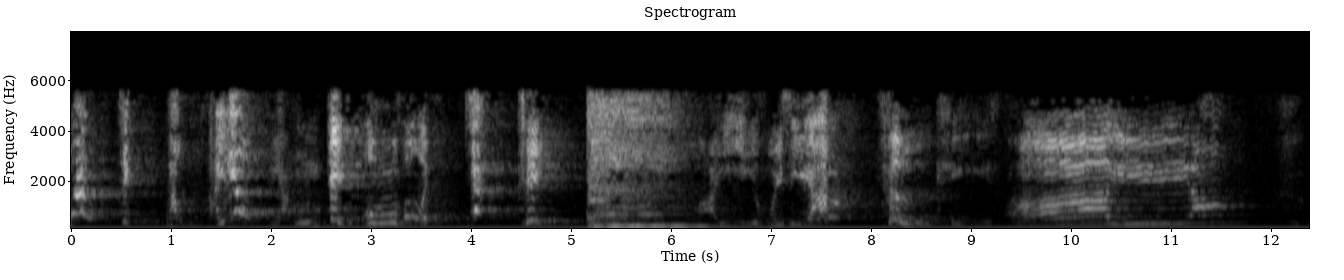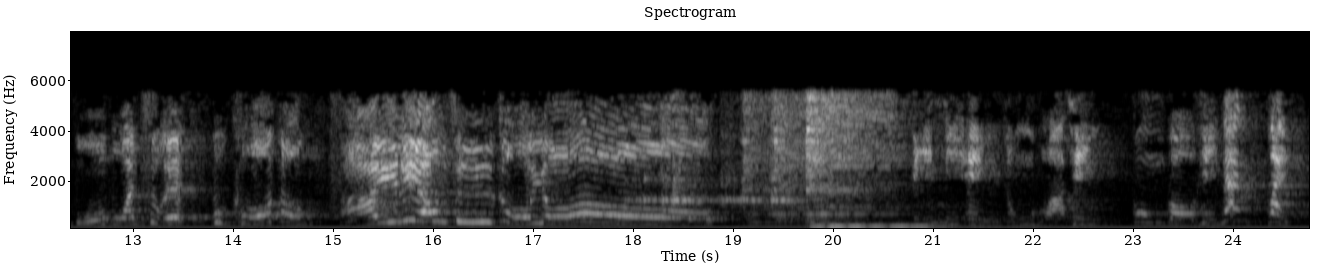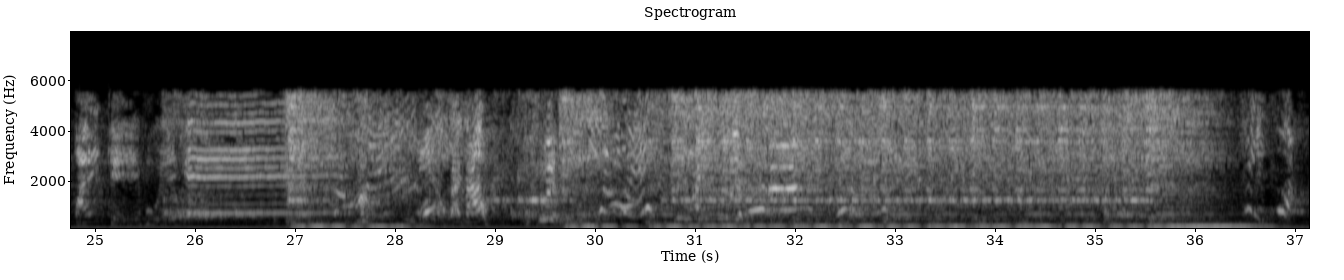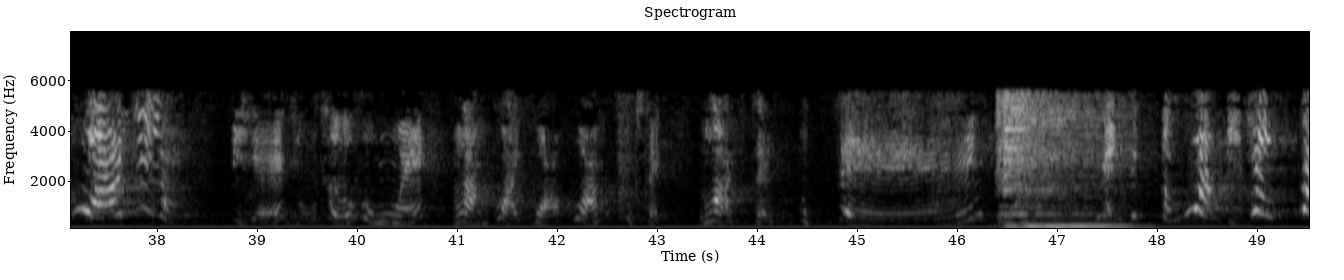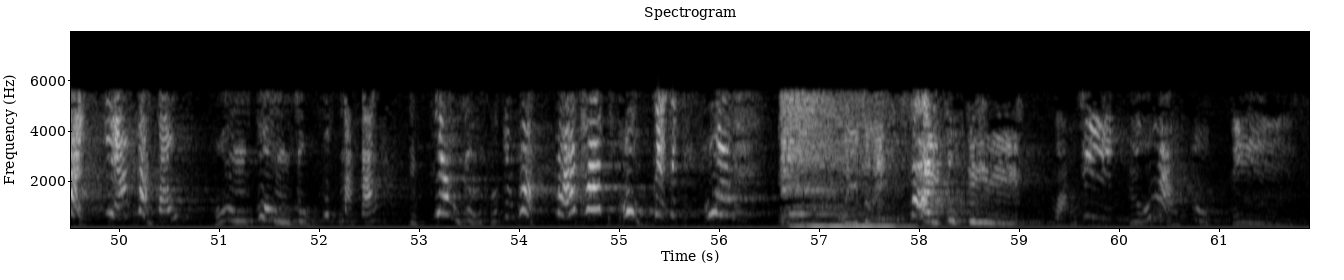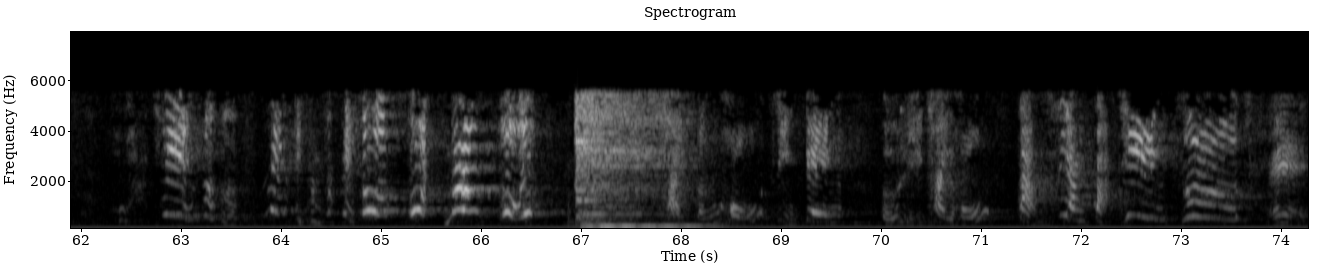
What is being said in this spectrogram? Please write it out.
直到在了两京红火将气，来一回想此气杀呀，莫万岁不可动。来了这个哟，点你恩重华清，公布平安来拜结会嘅。我带走。奇怪，花子啊，别如此风味，难怪华光不食，来者。正，明日东王地秋，在家上刀，红公入屋难当，就将个时警察把他痛得的慌。为罪再不敌，王姬鲁莽不敌，华清之事，每是常出太多，不能才等候进京，而离太后，当相把亲之前。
